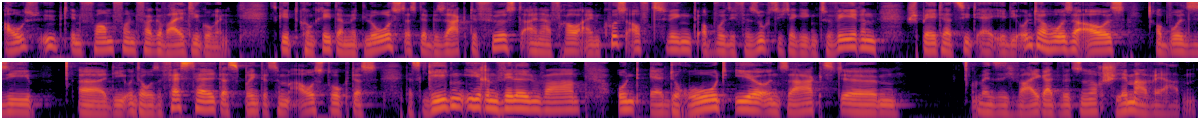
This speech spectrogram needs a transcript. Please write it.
ausübt in Form von Vergewaltigungen. Es geht konkret damit los, dass der besagte Fürst einer Frau einen Kuss aufzwingt, obwohl sie versucht, sich dagegen zu wehren. Später zieht er ihr die Unterhose aus, obwohl sie äh, die Unterhose festhält. Das bringt er zum Ausdruck, dass das gegen ihren Willen war. Und er droht ihr und sagt, ähm, wenn sie sich weigert, wird es nur noch schlimmer werden.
